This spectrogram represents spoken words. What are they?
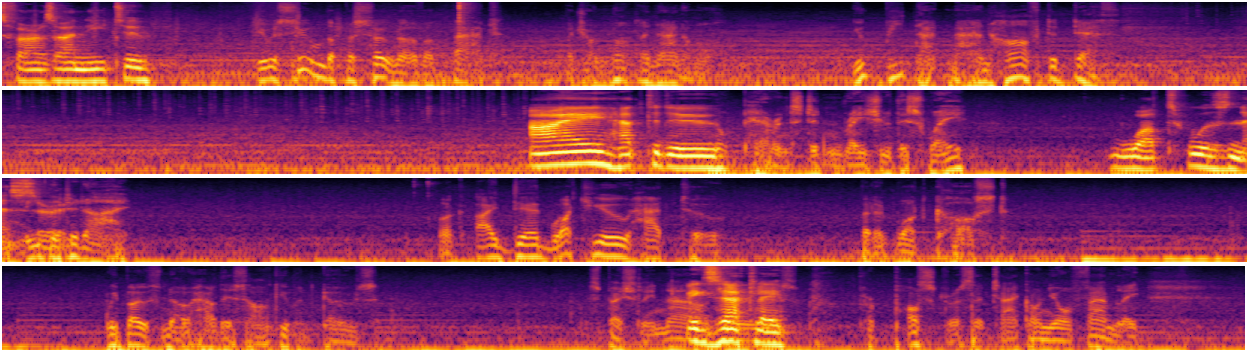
as far as I need to. You assume the persona of a bat, but you're not an animal. You beat that man half to death. I had to do Your parents didn't raise you this way. what was necessary. Neither did I. Look, I did what... What you had to. But at what cost? We both know how this argument goes. Especially now. Exactly. Preposterous attack on your family.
